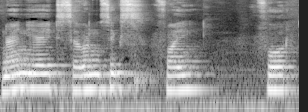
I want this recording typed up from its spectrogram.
98765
